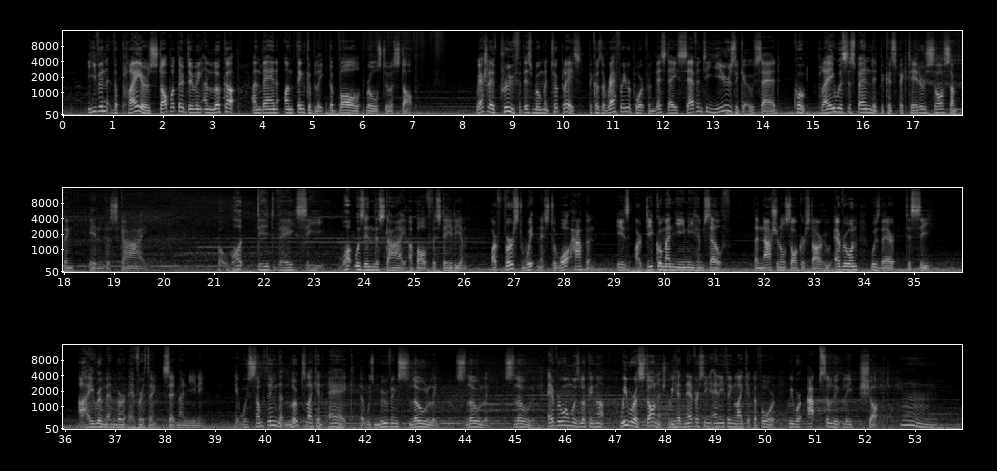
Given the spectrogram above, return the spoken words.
Even the players stop what they're doing and look up, and then, unthinkably, the ball rolls to a stop. We actually have proof that this moment took place because the referee report from this day 70 years ago said, quote, play was suspended because spectators saw something in the sky. But what did they see? What was in the sky above the stadium? Our first witness to what happened is Ardico Magnini himself, the national soccer star who everyone was there to see. I remember everything, said Magnini. It was something that looked like an egg that was moving slowly, slowly, slowly. Everyone was looking up. We were astonished. We had never seen anything like it before. We were absolutely shocked. Hmm.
